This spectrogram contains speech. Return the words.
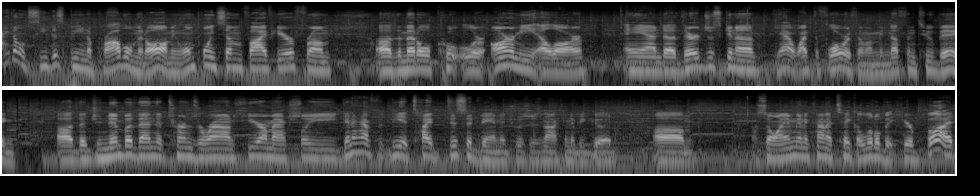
I don't see this being a problem at all. I mean, 1.75 here from uh, the Metal Cooler Army LR, and uh, they're just gonna, yeah, wipe the floor with them. I mean, nothing too big. Uh, the Janemba then that turns around here, I'm actually gonna have to be a type disadvantage, which is not gonna be good. So I am going to kind of take a little bit here. But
